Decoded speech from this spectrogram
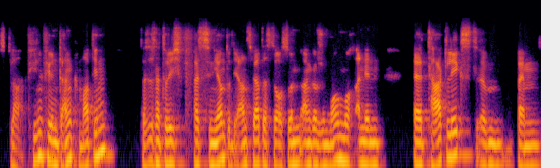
Ist klar. Vielen, vielen Dank, Martin. das ist natürlich faszinierend und ehrenswert, dass du auch so ein Engagement noch an den äh, Tag legst. Ähm, beim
